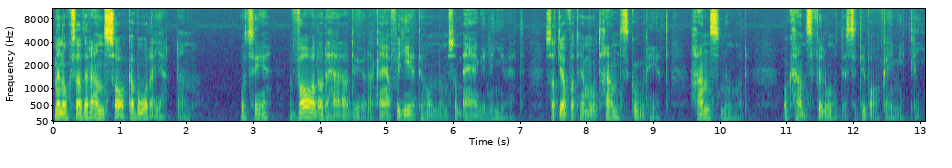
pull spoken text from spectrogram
Men också att ransaka våra hjärtan och se vad av det här döda kan jag få ge till honom som äger livet? Så att jag får ta emot hans godhet, hans nåd och hans förlåtelse tillbaka i mitt liv.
